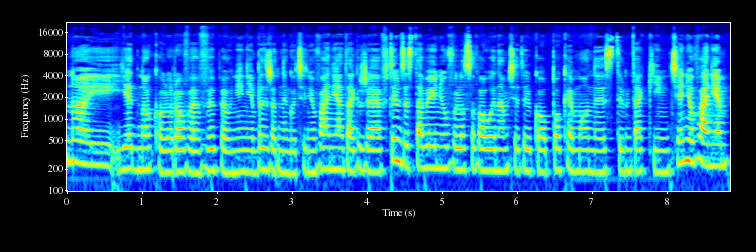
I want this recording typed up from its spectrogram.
no i jedno kolorowe wypełnienie bez żadnego cieniowania, także w tym zestawieniu wylosowały nam się tylko Pokémony z tym takim cieniowaniem,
